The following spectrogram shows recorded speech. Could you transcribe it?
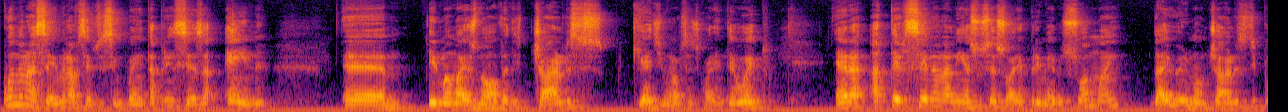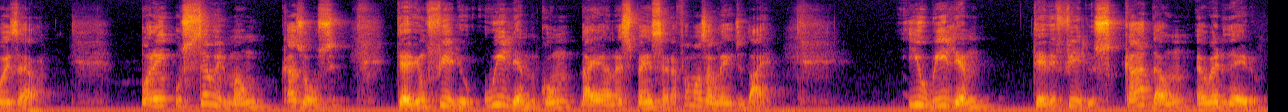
quando nasceu em 1950, a princesa Anne, é, irmã mais nova de Charles, que é de 1948, era a terceira na linha sucessória. Primeiro sua mãe, daí o irmão Charles, depois ela. Porém, o seu irmão casou-se, teve um filho, William, com Diana Spencer, a famosa Lady Di. E William teve filhos, cada um é o herdeiro.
